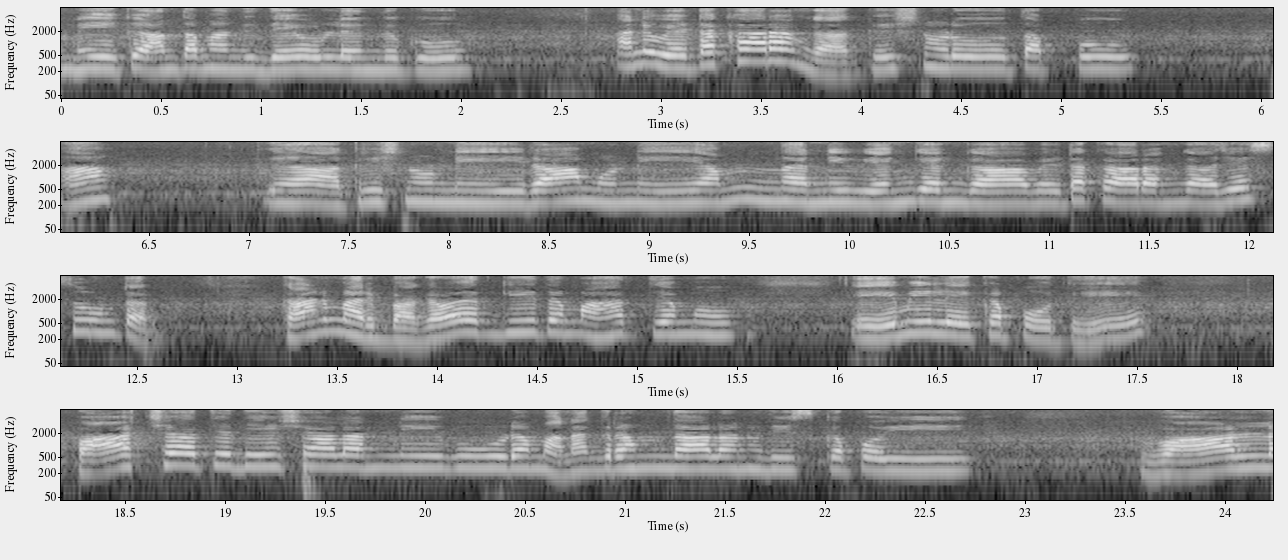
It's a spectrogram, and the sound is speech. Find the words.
మీకు అంతమంది దేవుళ్ళు ఎందుకు? అని వెటకారంగా కృష్ణుడు తప్పు కృష్ణుణ్ణి రాముణ్ణి అందరినీ వ్యంగ్యంగా వెటకారంగా చేస్తూ ఉంటారు. కానీ మరి భగవద్గీత మహత్యము ఏమీ లేకపోతే పాశ్చాత్య దేశాలన్నీ కూడా మన గ్రంథాలను తీసుకుపోయి వాళ్ళ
